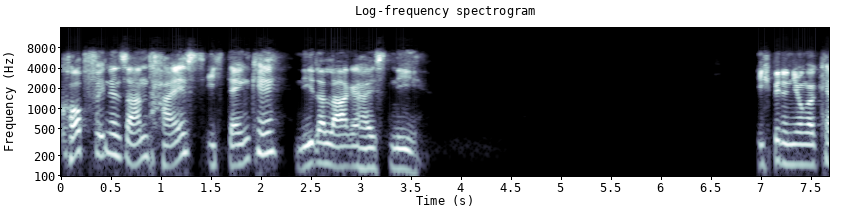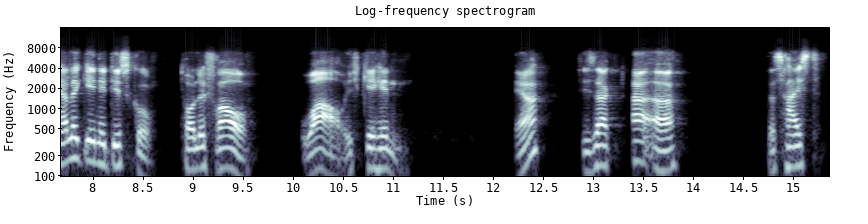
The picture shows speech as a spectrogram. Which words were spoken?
Kopf in den Sand heißt, ich denke, Niederlage heißt nie. Ich bin ein junger Kerl, gehe in die Disco tolle Frau. Wow, ich gehe hin. Ja? Sie sagt, ah, ah. Das heißt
